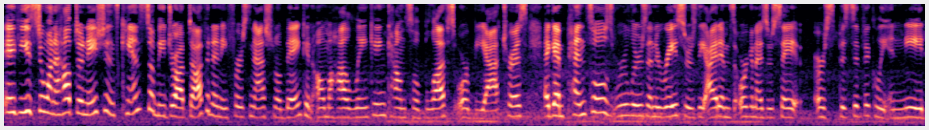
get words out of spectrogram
If you still want to help, donations can still be dropped off at any First National Bank in Omaha, Lincoln, Council Bluffs, or Beatrice. Again, pencils, rulers, and erasers, the items organizers say are specifically in need.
